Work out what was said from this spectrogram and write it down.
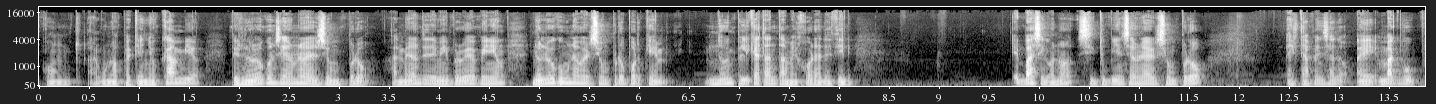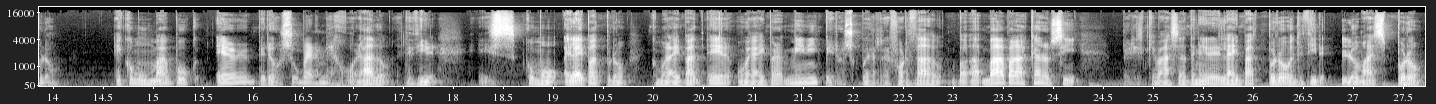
con algunos pequeños cambios, pero no lo considero una versión pro. Al menos desde mi propia opinión, no lo veo como una versión pro porque no implica tanta mejora. Es decir, es básico, ¿no? Si tú piensas en una versión pro, estás pensando, eh, MacBook Pro. Es como un MacBook Air, pero súper mejorado. Es decir, es como el iPad Pro, como el iPad Air o el iPad Mini, pero súper reforzado. ¿Va, ¿Va, a pagar caro? Sí. Pero es que vas a tener el iPad Pro, es decir, lo más pro.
